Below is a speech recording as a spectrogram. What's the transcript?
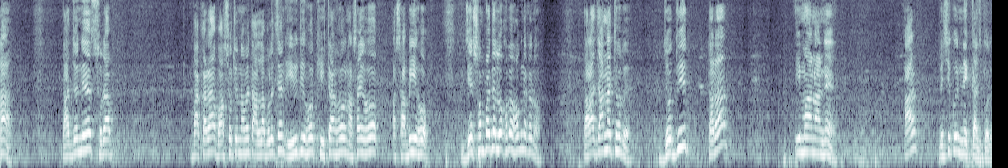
না। তার জন্যে সুরা বাকারা বাষট্টি নব্বইতে আল্লাহ বলেছেন, ইহুদি হোক, খ্রিস্টান হোক, নাসাই হোক, আর সাবি হোক, যে সম্প্রদায়ের লোক হবে হোক না কেন, তারা জানাতে হবে। যদি তারা ইমান আনে আর বেশি করে নেক কাজ করে।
